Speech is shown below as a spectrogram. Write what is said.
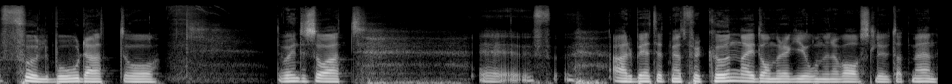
fullbordat och det var inte så att eh, arbetet med att förkunna i de regionerna var avslutat, men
